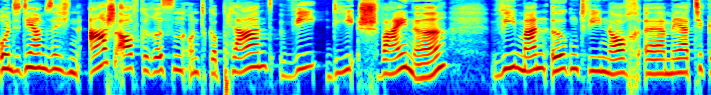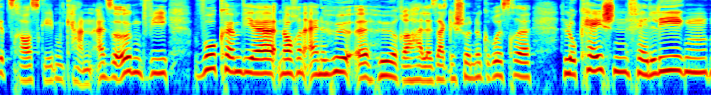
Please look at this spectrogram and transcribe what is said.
und die haben sich einen Arsch aufgerissen und geplant, wie die Schweine, wie man irgendwie noch äh, mehr Tickets rausgeben kann. Also irgendwie, wo können wir noch in eine hö äh, höhere Halle, sage ich schon, eine größere Location verlegen?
